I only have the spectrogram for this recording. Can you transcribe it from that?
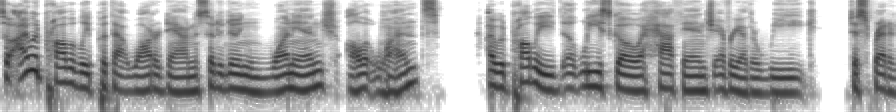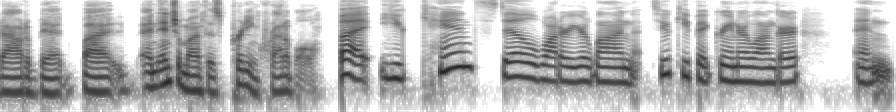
So i would probably put that water down. Instead of doing one inch all at once i would probably at least go a half inch every other week to spread it out a bit. But an inch a month is pretty incredible. But you can still water your lawn to keep it greener longer and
